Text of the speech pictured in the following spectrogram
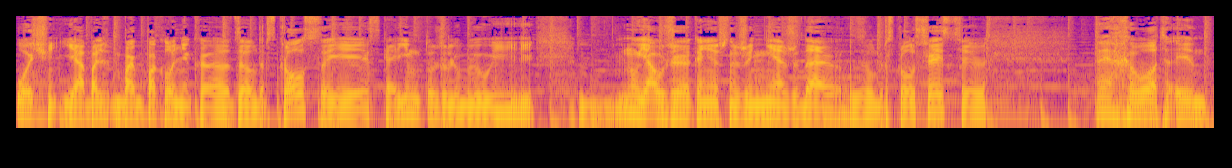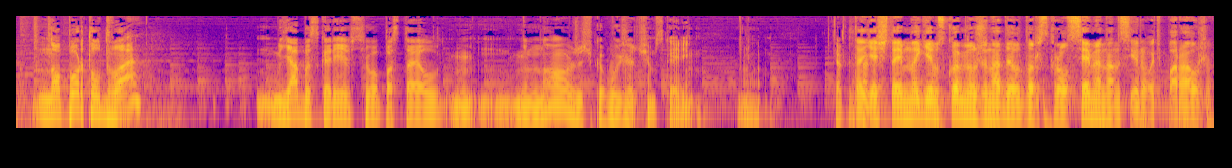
очень, я поклонник э, The Elder Scrolls и Skyrim тоже люблю, и, ну, я уже, конечно же, не ожидаю The Elder Scrolls 6, эх, вот, и, но Portal 2 я бы, скорее всего, поставил немножечко выше, чем Skyrim. Как да, так. я считаю, на Gamescom уже надо Elder Scrolls 7 анонсировать, пора уже.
